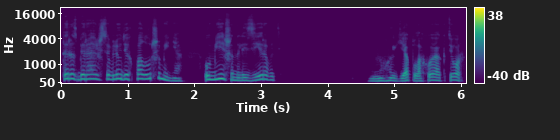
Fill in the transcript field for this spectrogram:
«Ты разбираешься в людях получше меня, умеешь анализировать». «Ну, я плохой актер,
